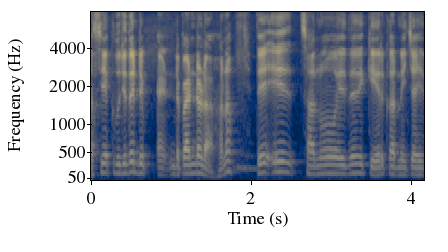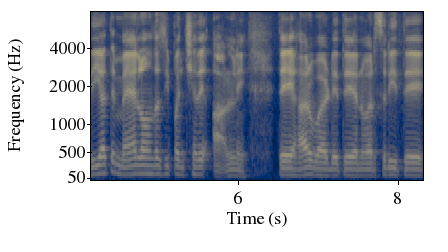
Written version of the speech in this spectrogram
ਅਸੀਂ ਇੱਕ ਦੂਜੇ ਤੇ ਡਿਪੈਂਡਡ ਆ, ਹਨਾ? ਤੇ ਇਹ ਸਾਨੂੰ ਇਹਦੇ ਦੀ ਕੇਅਰ ਕਰਨੀ ਚਾਹੀਦੀ ਆ ਤੇ ਮੈਂ ਲਾਉਂਦਾ ਸੀ ਪੰਛੀਆਂ ਦੇ ਆਲ ਨੇ ਤੇ ਹਰ ਬਰਥਡੇ ਤੇ ਐਨਵਰਸਰੀ ਤੇ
